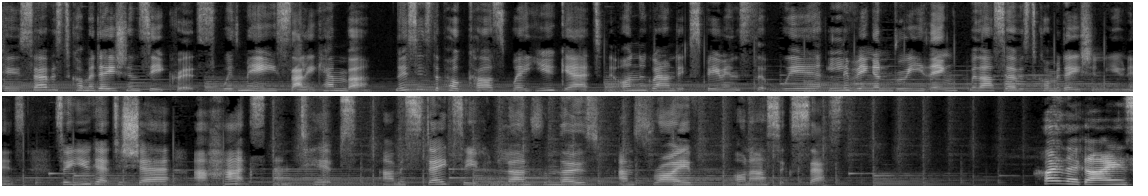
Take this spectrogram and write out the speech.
to Serviced Accommodation Secrets with me, Sally Kemba. This is the podcast where you get the on the ground experience that we're living and breathing with our serviced accommodation units. So you get to share our hacks and tips, our mistakes, so you can learn from those and thrive on our success. Hi there, guys.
